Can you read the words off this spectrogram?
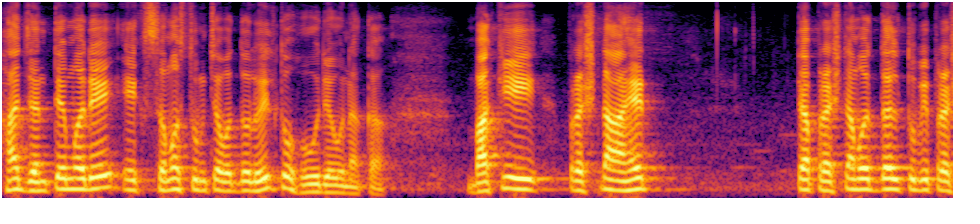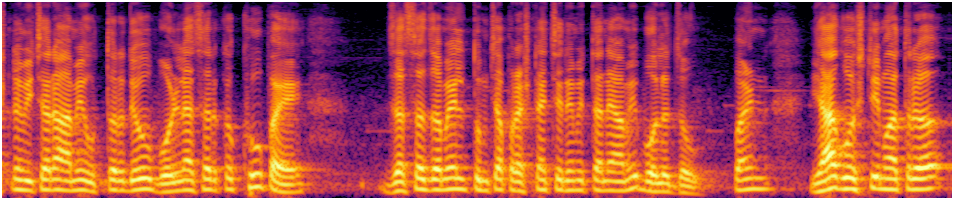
हा जनतेमध्ये एक समज तुमच्याबद्दल होईल तो होऊ देऊ नका. बाकी प्रश्न आहेत त्या प्रश्नाबद्दल तुम्ही प्रश्न विचारा आम्ही उत्तर देऊ. बोलण्यासारखं खूप आहे. जसं जमेल तुमच्या प्रश्नाच्या निमित्ताने आम्ही बोलत जाऊ. पण ह्या गोष्टी मात्र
